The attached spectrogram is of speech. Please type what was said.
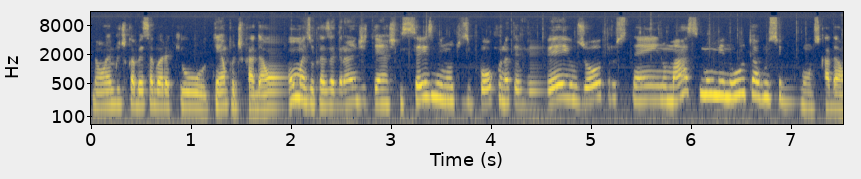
Não lembro de cabeça agora que o tempo de cada um, mas o Casagrande tem acho que seis minutos e pouco na TV e os outros têm no máximo um minuto e alguns segundos cada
